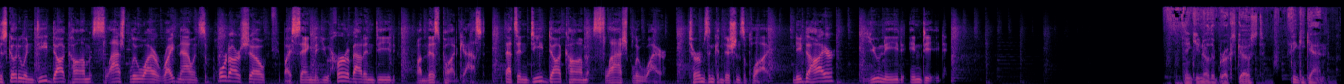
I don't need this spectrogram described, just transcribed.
Just go to Indeed.com slash BlueWire right now and support our show by saying that you heard about Indeed on this podcast. That's Indeed.com slash BlueWire. Terms and conditions apply. Need to hire? You need Indeed. Think you know the Brooks Ghost? Think again.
